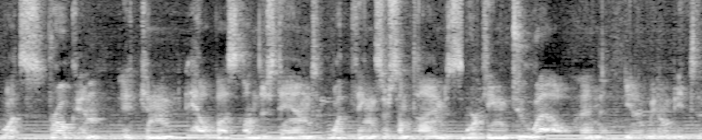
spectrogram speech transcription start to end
what's broken. It can help us understand what things are sometimes working too well. And, you know, we don't need to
